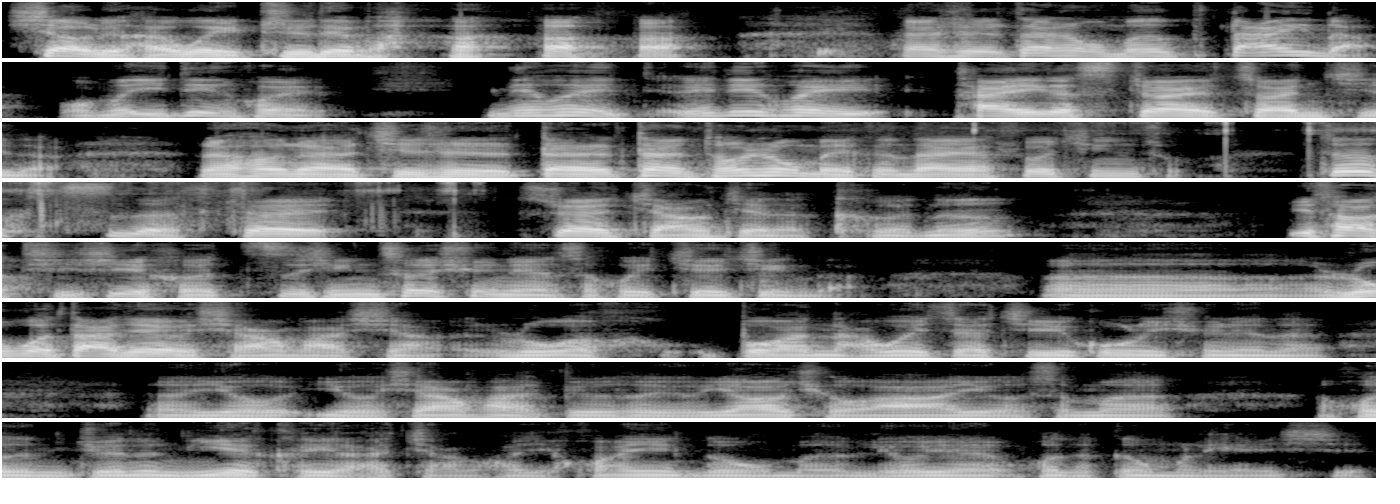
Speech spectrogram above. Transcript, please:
效率还未知，对吧？但是但是我们答应的，我们一定会一定会一定会开一个 Stride 专辑的。然后呢，其实但但同时我们也跟大家说清楚，这次的 Stride Stride 讲解的可能一套体系和自行车训练是会接近的。呃，如果大家有想法想，如果不管哪位在基于功率训练的，呃有有想法，比如说有要求啊，有什么？或者你觉得你也可以来讲的话，也欢迎跟我们留言或者跟我们联系，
